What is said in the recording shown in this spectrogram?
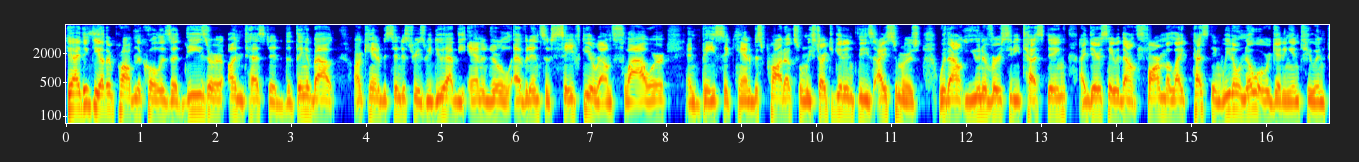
Yeah, I think the other problem, Nichole, is that these are untested. The thing about our cannabis industry is we do have the anecdotal evidence of safety around flower and basic cannabis products. When we start to get into these isomers without university testing, I dare say without pharma like testing, we don't know what we're getting into. And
